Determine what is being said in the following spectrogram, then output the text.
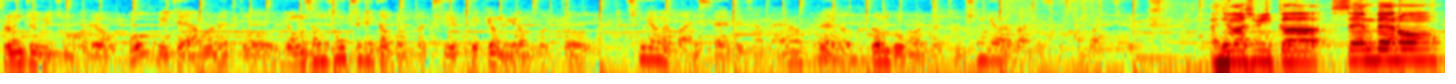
그런 점이 좀 어려웠고 이제 아무래도 영상 송출이다 보니까 뒤에 배경 이런 것도 신경을 많이 써야 되잖아요. 그래서 그런 부분도 좀 신경을 많이 썼던 것 같아요. 안녕하십니까 샘베노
